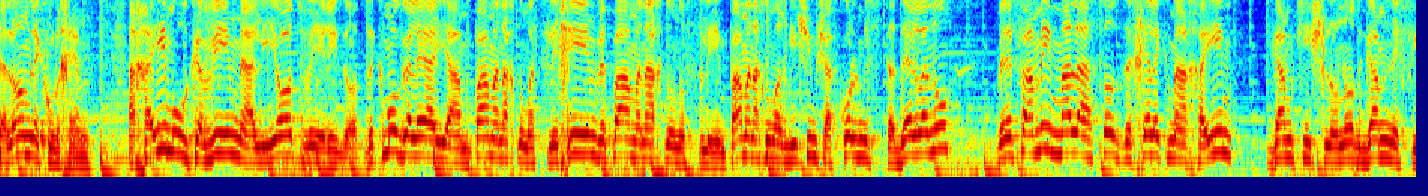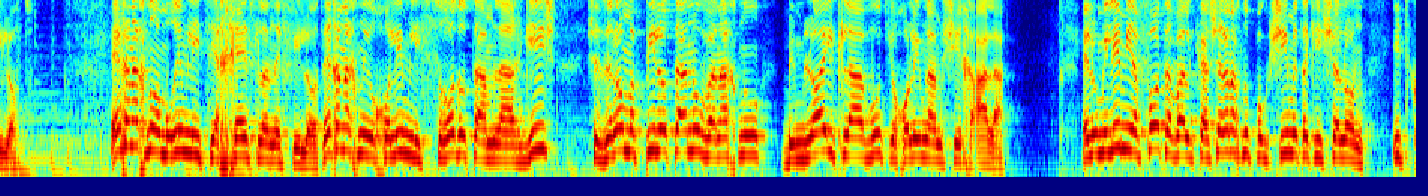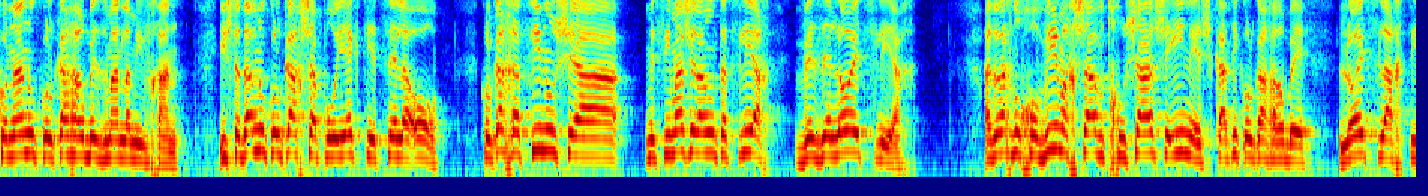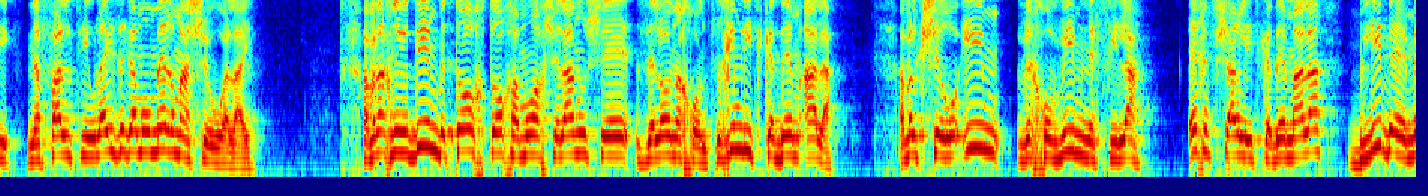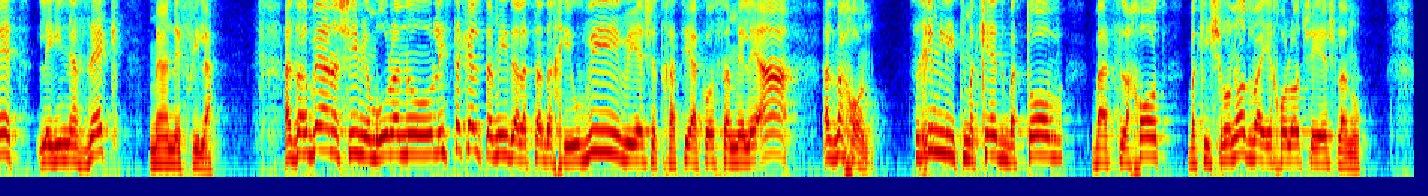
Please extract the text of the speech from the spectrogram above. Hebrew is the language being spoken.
שלום לכולכם. החיים מורכבים מעליות וירידות. זה כמו גלי הים, פעם אנחנו מצליחים ופעם אנחנו נופלים. פעם אנחנו מרגישים שהכל מסתדר לנו, ולפעמים, מה לעשות, זה חלק מהחיים, גם כישלונות, גם נפילות. איך אנחנו אמורים להתייחס לנפילות? איך אנחנו יכולים לשרוד אותם, להרגיש שזה לא מפיל אותנו ואנחנו במלוא ההתלהבות יכולים להמשיך הלאה? אלו מילים יפות, אבל כאשר אנחנו פוגשים את הכישלון, התכוננו כל כך הרבה זמן למבחן, השתדלנו כל כך שהפרויקט יצא לאור, כל כך רצינו שהמשימה שלנו תצליח, וזה לא הצליח. אז אנחנו חווים עכשיו תחושה שהנה, השקעתי כל כך הרבה, לא הצלחתי, נפלתי, אולי זה גם אומר משהו עליי. אבל אנחנו יודעים בתוך תוך המוח שלנו שזה לא נכון, צריכים להתקדם הלאה. אבל כשרואים וחווים נפילה, איך אפשר להתקדם הלאה בלי באמת להינזק מהנפילה. אז הרבה אנשים יאמרו לנו להסתכל תמיד על הצד החיובי, ויש את חצי הכוס המלאה, אז נכון, צריכים להתמקד בטוב, בהצלחות, בכישרונות והיכולות שיש לנו.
